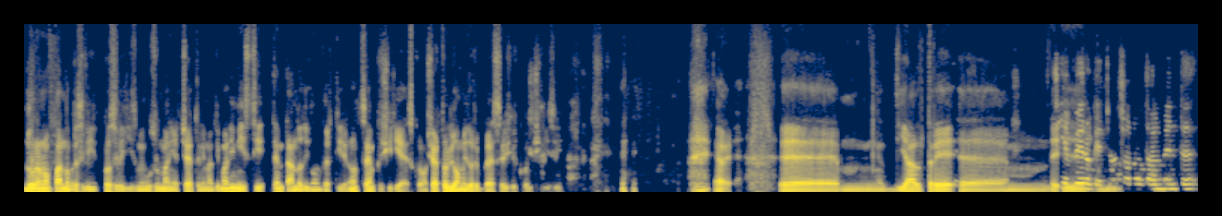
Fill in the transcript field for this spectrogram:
Loro non fanno proselitismo, i musulmani accettano i matrimoni misti tentando di convertire, non sempre ci riescono. Certo, gli uomini dovrebbero essere circoncisi. eh, ehm, di altre ehm, sì, è vero che già sono talmente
